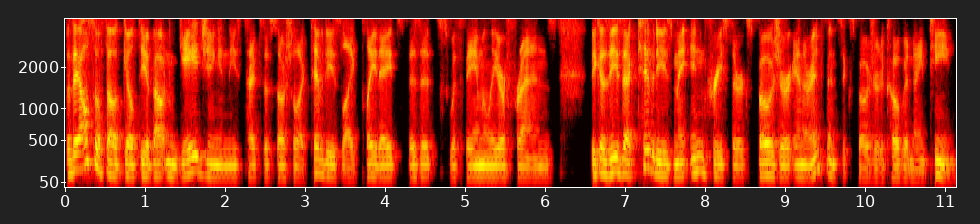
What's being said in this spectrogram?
But they also felt guilty about engaging in these types of social activities like play dates, visits with family or friends, because these activities may increase their exposure and their infant's exposure to COVID 19.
